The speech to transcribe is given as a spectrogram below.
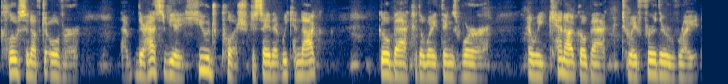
close enough to over, there has to be a huge push to say that we cannot go back to the way things were, and we cannot go back to a further right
